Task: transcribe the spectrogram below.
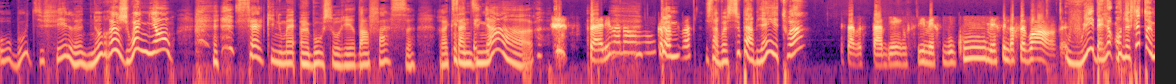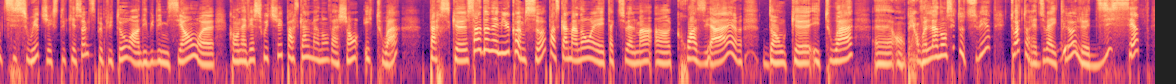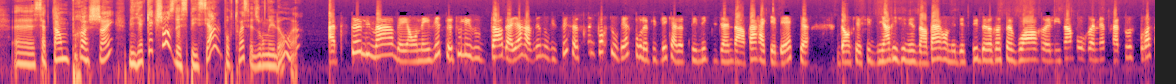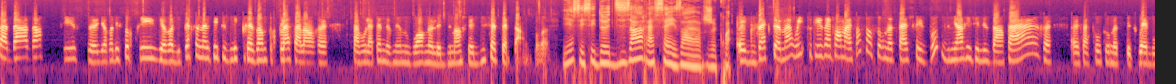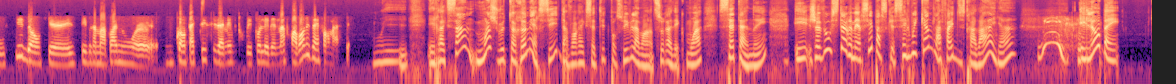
Au bout du fil, nous rejoignons celle qui nous met un beau sourire d'en face, Roxane Dignard. Salut Manon, comment Comme- tu vas? Ça va super bien et toi? Ça va super bien aussi, merci beaucoup, merci de me recevoir. Oui, ben là, on a fait un petit switch. J'ai expliqué ça un petit peu plus tôt en début d'émission, euh, qu'on avait switché Pascal Manon Vachon et toi. Parce que ça donnait mieux comme ça. Pascal Manon est actuellement en croisière. Donc, euh, et toi, euh, on, ben, on va l'annoncer tout de suite. Toi, tu aurais dû être là le 17 euh, septembre prochain. Mais il y a quelque chose de spécial pour toi cette journée-là. Hein? Absolument, ben on invite tous les auditeurs d'ailleurs à venir nous visiter. Ce sera une porte ouverte pour le public à notre clinique d'hygiène dentaire à Québec. Donc, chez Dignard Hygiéniste Dentaire, on a décidé de recevoir les gens pour remettre à tous brosse à dents. Euh, Il y aura des surprises, il y aura des personnalités publiques présentes sur place. Alors, euh, ça vaut la peine de venir nous voir là, le dimanche le 17 septembre. Yes, et c'est de 10h à 16h, je crois. Exactement, oui. Toutes les informations sont sur notre page Facebook, Lumière Hygiéniste Dentaire. Euh, ça se trouve sur notre site web aussi. Donc, euh, n'hésitez vraiment pas à nous, euh, nous contacter si jamais vous ne trouvez pas l'événement pour avoir les informations. Oui. Et Roxane, moi, je veux te remercier d'avoir accepté de poursuivre l'aventure avec moi cette année. Et je veux aussi te remercier parce que c'est le week-end de la fête du travail, hein? Oui! Et là, ben,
